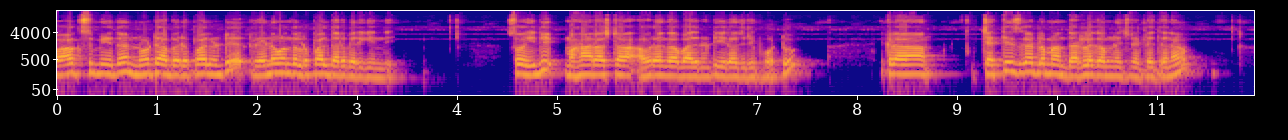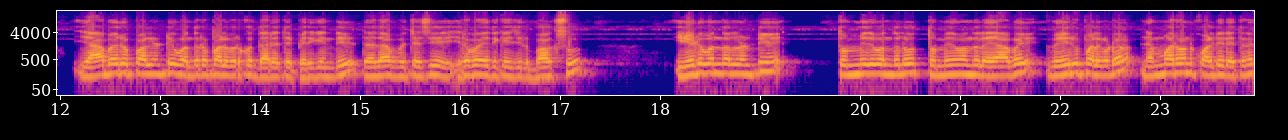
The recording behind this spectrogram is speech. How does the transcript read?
బాక్స్ మీద నూట యాభై రూపాయలు ఉంటే రెండు వందల రూపాయల ధర పెరిగింది. సో ఇది మహారాష్ట్ర ఔరంగాబాద్ నుండి ఈరోజు రిపోర్టు. ఇక్కడ ఛత్తీస్గఢ్లో మనం ధరలు గమనించినట్లయితేనా యాభై రూపాయల నుండి వంద రూపాయల వరకు ధర అయితే పెరిగింది. దాదాపు వచ్చేసి ఇరవై ఐదు కేజీల బాక్సు ఏడు వందల నుండి తొమ్మిది వందలు తొమ్మిది వందల యాభై వెయ్యి రూపాయలు కూడా నెంబర్ వన్ క్వాలిటీలు అయితేనే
